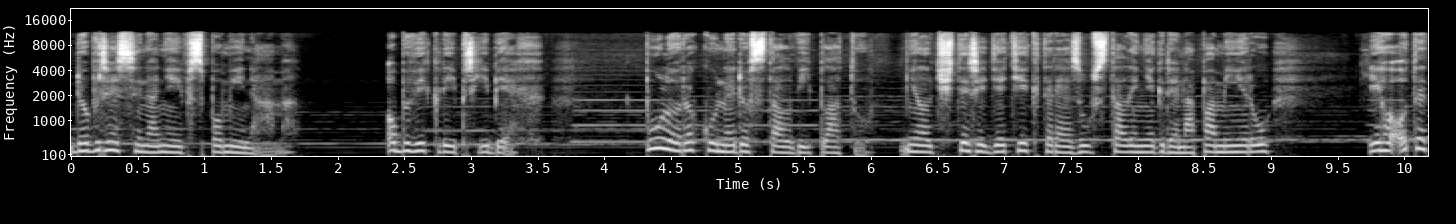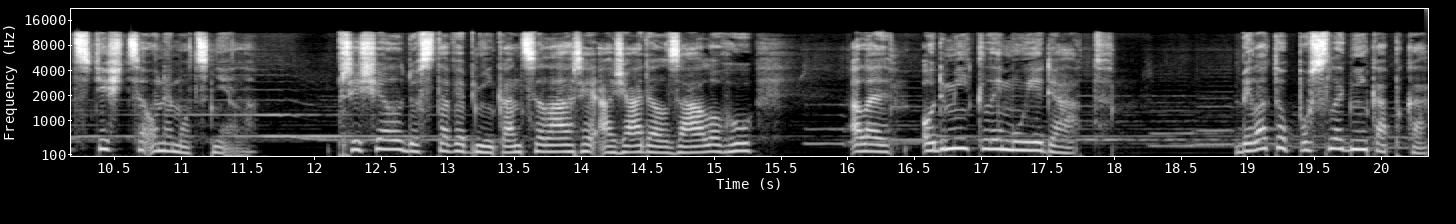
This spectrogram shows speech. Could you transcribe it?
dobře si na něj vzpomínám. Obvyklý příběh. Půl roku nedostal výplatu. Měl čtyři děti, které zůstaly někde na pamíru. Jeho otec těžce onemocněl. Přišel do stavební kanceláře a žádal zálohu, ale odmítli mu ji dát. Byla to poslední kapka.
